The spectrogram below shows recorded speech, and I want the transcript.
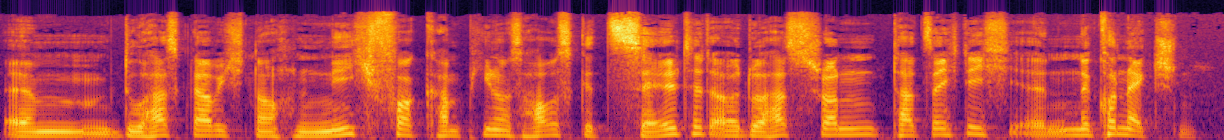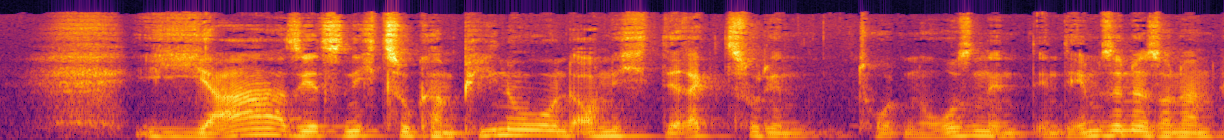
Ähm, du hast, glaube ich, noch nicht vor Campinos Haus gezeltet, aber du hast schon tatsächlich äh, eine Connection. Ja, also jetzt nicht zu Campino und auch nicht direkt zu den Toten Hosen in, in dem Sinne, sondern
